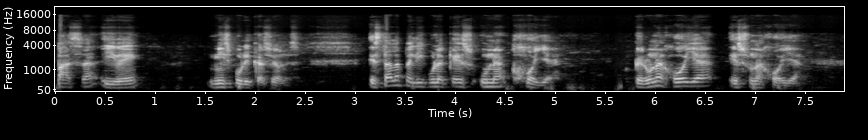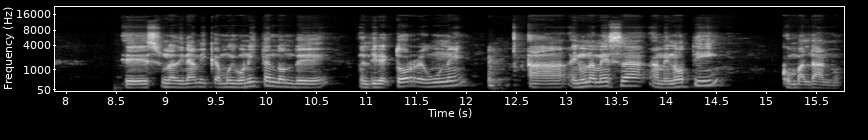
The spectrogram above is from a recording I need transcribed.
pasa y ve mis publicaciones? Está la película que es una joya, pero una joya es una joya. Es una dinámica muy bonita en donde el director reúne a, en una mesa a Menotti con Valdano,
